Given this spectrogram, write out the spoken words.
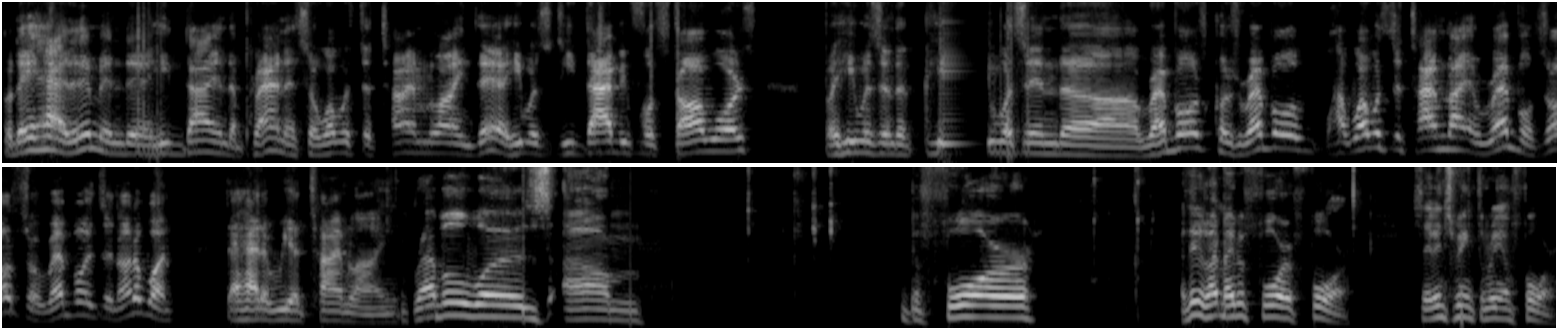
But they had him in there. He died in the planet. So what was the timeline there? He was he died before Star Wars, but he was in the he was in the uh, Rebels because Rebel. What was the timeline in Rebels? Also, Rebel is another one that had a weird timeline. Rebel was um before I think it was right, right before four. So in between three and four.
